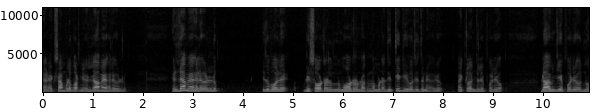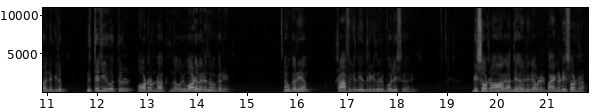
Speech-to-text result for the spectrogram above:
ഞാൻ എക്സാമ്പിൾ പറഞ്ഞു എല്ലാ മേഖലകളിലും. എല്ലാ മേഖലകളിലും ഇതുപോലെ ഡിസോർഡറിൽ നിന്ന് മോഡർ ഉണ്ടാക്കുന്നു. നമ്മുടെ നിത്യജീവിതത്തിൽ തന്നെ ഒരു മൈക്ലാഞ്ചലെ പോലെയോ ഡാവിഞ്ചിയെ പോലെയോ ഒന്നും അല്ലെങ്കിലും നിത്യജീവിതത്തിൽ ഓർഡർ ഉണ്ടാക്കുന്ന ഒരുപാട് പേരെ നമുക്കറിയാം. നമുക്കറിയാം ട്രാഫിക് നിയന്ത്രിക്കുന്ന ഒരു പോലീസുകാർ ഡിസോർഡർ ആകെ അദ്ദേഹം ഇല്ലെങ്കിൽ അവിടെ ഭയങ്കര ഡിസോർഡറാണ്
